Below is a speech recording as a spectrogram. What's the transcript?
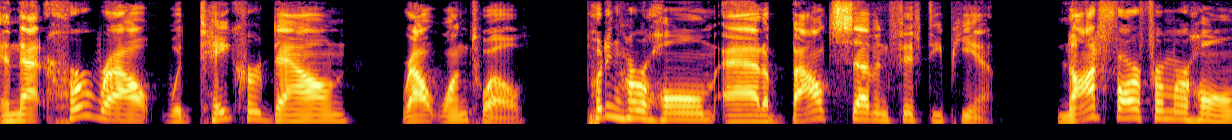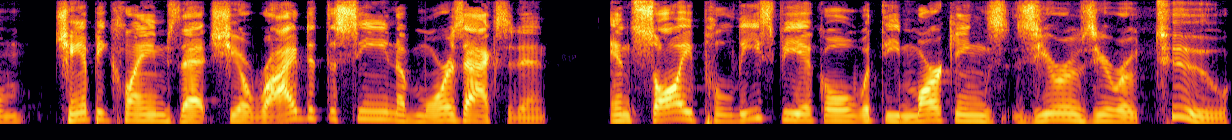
and that her route would take her down Route 112, putting her home at about 7:50 p.m. Not far from her home, Champy claims that she arrived at the scene of Maura's accident and saw a police vehicle with the markings 002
